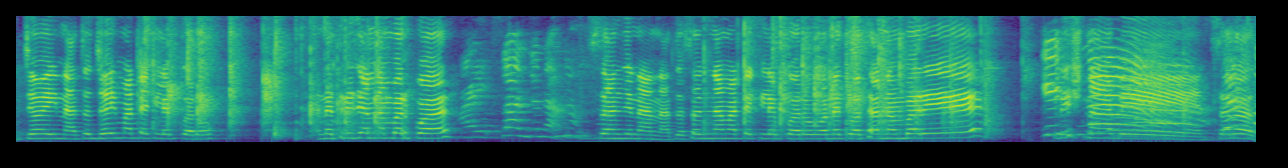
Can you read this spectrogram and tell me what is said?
જયના. તો જય માટે ક્લેપ કરો. અને ત્રીજા નંબર પર? સંજનાના. તો સંજના માટે ક્લેપ કરો. અને ચોથા નંબરે કૃષ્ણાબેન. સરસ.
